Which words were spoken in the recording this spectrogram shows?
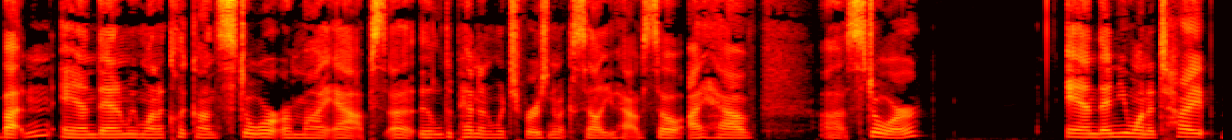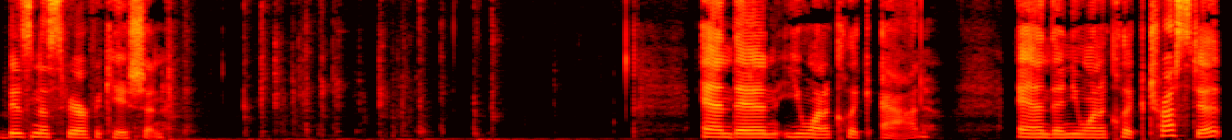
button and then we want to click on store or my apps. Uh, it'll depend on which version of Excel you have. So I have uh, store, and then you want to type business verification. And then you want to click add. And then you want to click trust it.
